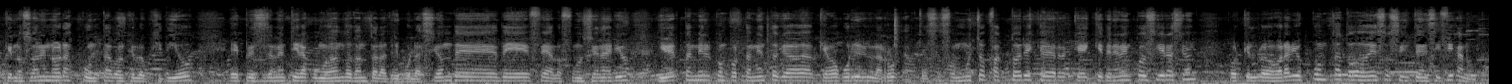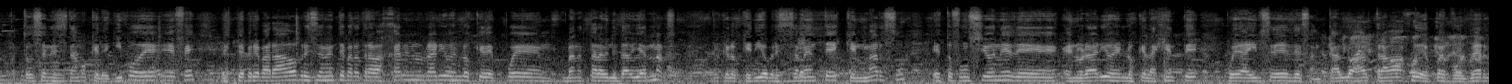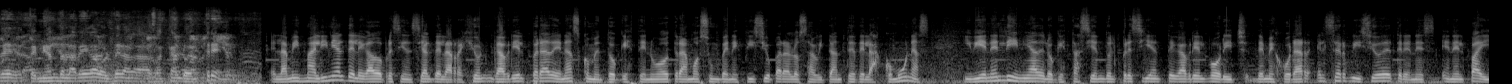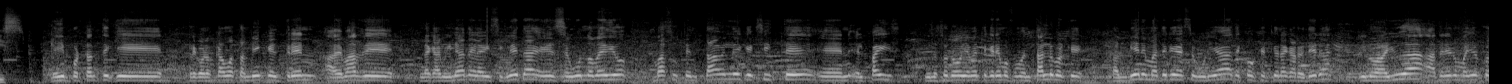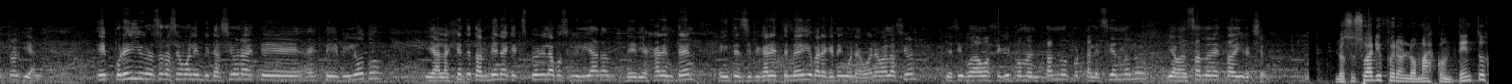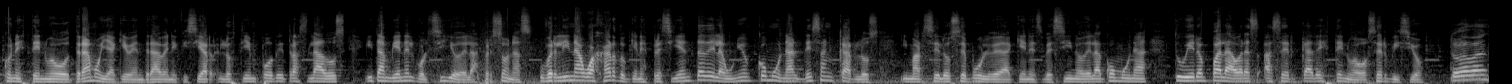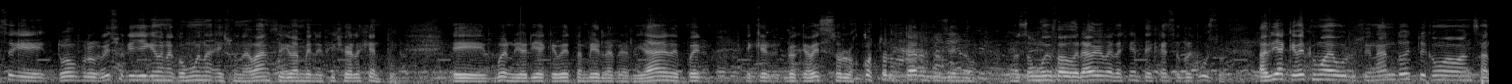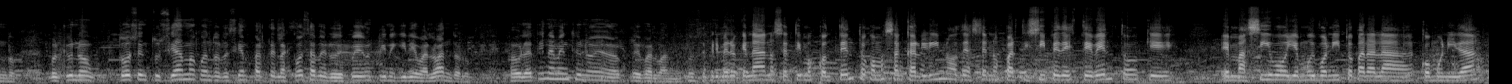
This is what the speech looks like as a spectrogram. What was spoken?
que no son en horas punta, porque el objetivo es precisamente ir acomodando tanto a la tripulación de DF, a los funcionarios, y ver también el comportamiento que va, a ocurrir en la ruta. Entonces son muchos factores que, hay que tener en consideración, porque los horarios punta, todo eso se intensifican un. Entonces necesitamos que el equipo de esté preparado precisamente para trabajar en horarios en los que después van a estar habilitados ya en marzo. Porque el objetivo precisamente es que en marzo esto funcione en horarios en los que la gente pueda irse desde San Carlos al trabajo y después volver, de, terminando la vega, volver a, a San Carlos en tren. En la misma línea, el delegado presidencial de la región, Gabriel Pradenas, comentó que este nuevo tramo es un beneficio para los habitantes de las comunas y viene en línea de lo que está haciendo el presidente Gabriel Boric de mejorar el servicio de trenes en el país. Es importante que reconozcamos también que el tren, además de la caminata y la bicicleta, es el segundo medio más sustentable que existe en el país y nosotros obviamente queremos fomentarlo porque también en materia de seguridad descongestiona carreteras y nos ayuda a tener un mayor control vial. Es por ello que nosotros hacemos la invitación a este, a este piloto y a la gente también a que explore la posibilidad de viajar en tren e intensificar este medio para que tenga una buena evaluación y así podamos seguir fomentando, fortaleciéndolo y avanzando en esta dirección. Los usuarios fueron los más contentos con este nuevo tramo ya que vendrá a beneficiar los tiempos de traslados y también el bolsillo de las personas. Uberlina Guajardo, quien es presidenta de la Unión Comunal de San Carlos, y Marcelo Sepúlveda, quien es vecino de la comuna, tuvieron palabras acerca de este nuevo servicio todo avance, que, todo progreso que llegue a una comuna es un avance que va en beneficio de la gente. Eh, bueno, y habría que ver también la realidad, después es que lo que a veces son los costos los caros, entonces no, son muy favorables para la gente de escasos recursos. Habría que ver cómo va evolucionando esto y cómo va avanzando, porque uno todo se entusiasma cuando recién parte las cosas, pero después uno tiene que ir evaluándolo. Paulatinamente uno va evaluando. Entonces, primero que nada nos sentimos contentos como San Carlino de hacernos partícipe de este evento que es masivo y es muy bonito para la comunidad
